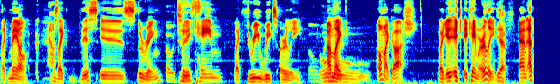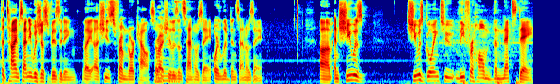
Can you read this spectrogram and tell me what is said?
like mail. I was like, "This is the ring," Oh, but it came like three weeks early. Oh, I'm like- Oh my gosh! Like it, it, it came early. yeah, And at the time, Sandy was just visiting. Like uh, she's from NorCal, so Right. she lives in San Jose or lived in San Jose. Um, and she was she was going to leave for home the next day.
